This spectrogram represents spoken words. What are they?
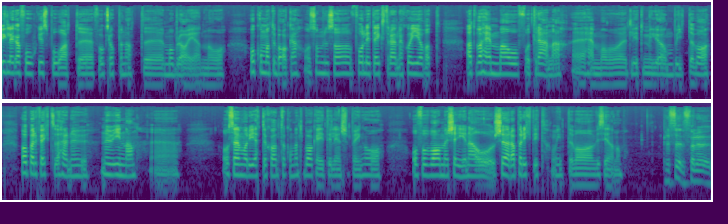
fick lägga fokus på att eh, få kroppen att eh, må bra igen och, och komma tillbaka. Och som du sa, få lite extra energi av att, att vara hemma och få träna eh, hemma och ett litet miljöombyte var, var perfekt så här nu, nu innan. Och sen var det jätteskönt att komma tillbaka hit till Linköping och, och få vara med tjejerna och köra på riktigt och inte vara vid sidan om. Precis, för det,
